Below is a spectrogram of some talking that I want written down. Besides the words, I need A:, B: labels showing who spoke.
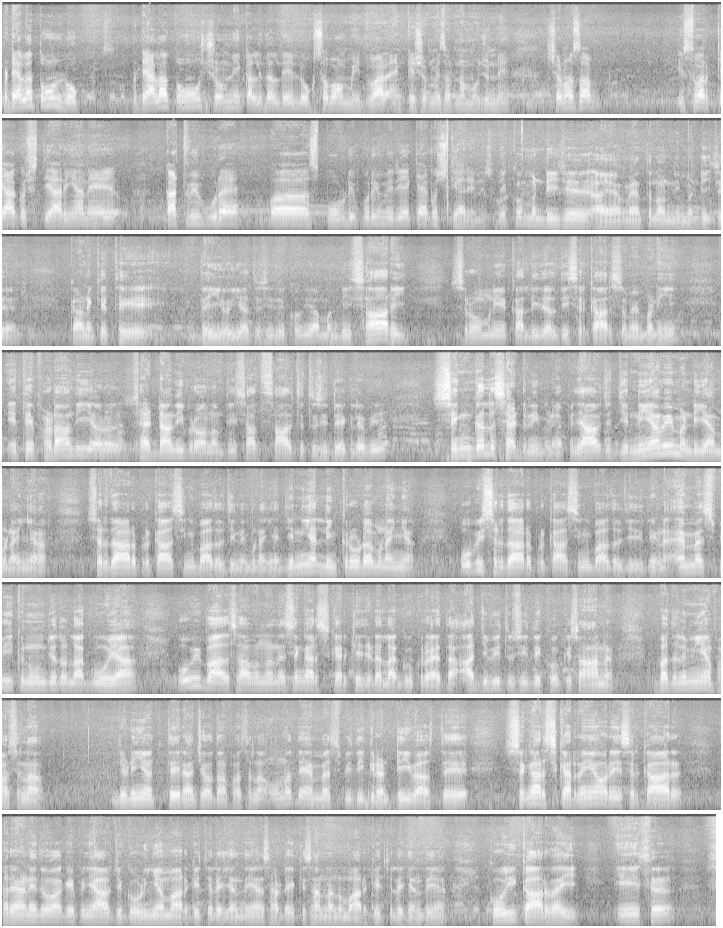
A: ਪਟਿਆਲਾ ਤੋਂ ਲੋਕ ਪਟਿਆਲਾ ਤੋਂ ਸ਼੍ਰੋਮਣੀ ਅਕਾਲੀ ਦਲ ਦੇ ਲੋਕ ਸਭਾ ਉਮੀਦਵਾਰ ਐਨਕੇ ਸ਼ਰਮਾ ਸਾਡੇ ਨਾਲ ਮੌਜੂਦ ਨੇ। ਸ਼ਰਮਾ ਸਾਹਿਬ ਇਸ ਵਾਰ ਕਿਆ ਕੁਝ ਤਿਆਰੀਆਂ ਨੇ? ਇਕੱਠ ਵੀ ਪੂਰਾ ਹੈ ਸਪੋਰਟ ਵੀ ਪੂਰੀ ਮੇਰੀ ਹੈ ਕਿਆ ਕੁਝ ਤਿਆਰੀਆਂ ਨੇ
B: ਦੇਖੋ ਮੰਡੀ 'ਚ ਆਇਆ ਮੈਂ ਧਨੌਨੀ ਮੰਡੀ 'ਚ। ਕਣਕ ਇੱਥੇ ਦਈ ਹੋਈ ਆ। ਤੁਸੀਂ ਦੇਖੋ ਵੀ ਆ ਮੰਡੀ ਸਾਰੀ ਸ਼੍ਰੋਮਣੀ ਅਕਾਲੀ ਦਲ ਦੀ ਸਰਕਾਰ ਸਮੇਂ ਬਣੀ। ਇੱਥੇ ਫੜਾਂ ਦੀ ਔਰ ਸ਼ੈੱਡਾਂ ਦੀ ਪ੍ਰੋਬਲਮ ਸੀ। 7 ਸਾਲ 'ਚ ਤੁਸੀਂ ਦੇਖ ਲਿਓ ਵੀ ਸਿੰਗਲ ਸ਼ੈੱਡ ਨਹੀਂ ਬਣਿਆ। ਪੰਜਾਬ 'ਚ ਜਿੰਨੀਆਂ ਵੀ ਮੰਡੀਆਂ ਬਣਾਈਆਂ, ਸਰਦਾਰ ਪ੍ਰਕਾਸ਼ ਸਿੰਘ ਬਾਦਲ ਜੀ ਨੇ ਬਣਾਈਆਂ, ਜਿੰਨੀਆਂ ਲਿੰਕ ਰੋਡਾਂ ਬਣਾਈਆਂ, ਉਹ ਵੀ ਸਰਦਾਰ ਪ੍ਰਕਾਸ਼ ਸਿੰਘ ਬਾਦਲ ਜੀ ਦੀ ਦੇਣ ਐਮਐਸਪੀ ਕਾਨੂੰਨ ਜਦੋਂ ਲਾਗੂ ਹੋਇਆ, ਉਹ ਵੀ ਬਾਲ ਸਾਹਿਬ ਉਹਨਾਂ ਨੇ ਸੰਘਰਸ਼ ਕਰਕੇ ਜਿਹੜਾ ਲਾਗੂ ਕਰਵਾਇਆ ਤਾਂ ਅੱਜ ਵੀ ਤੁਸੀਂ ਦੇਖੋ ਕਿਸਾਨ ਬਦਲਵੀਆਂ ਫਸਲਾਂ, ਜਿਹੜੀਆਂ 13 14 ਫਸਲਾਂ, ਉਹਨਾਂ ਤੇ ਐਮਐਸਪੀ ਦੀ ਗਰੰਟੀ ਵਾਸਤੇ ਸੰਘਰਸ਼ ਕਰ ਰਹੇ ਆ ਔਰ ਇਹ ਸਰਕਾਰ ਹਰਿਆਣੇ ਤੋਂ ਆ ਕੇ ਪੰਜਾਬ 'ਚ ਗੋਲੀਆਂ ਮਾਰ ਕੇ ਚਲੇ ਜਾਂਦੇ ਆ, ਸਾਡੇ ਕਿਸਾਨਾਂ ਨੂੰ ਮਾਰ ਕੇ ਚਲੇ ਜਾਂਦੇ ਆ। ਕੋਈ ਕਾਰਵਾਈ ਇਸ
